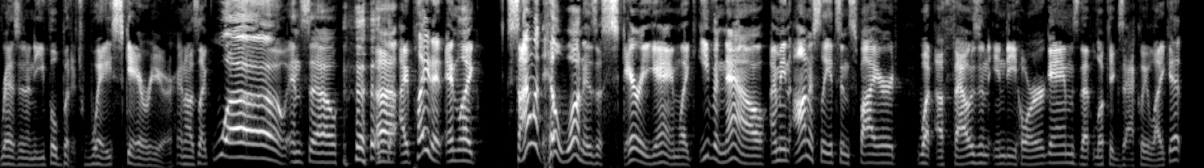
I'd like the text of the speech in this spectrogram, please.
Resident Evil, but it's way scarier." And I was like, "Whoa!" And so uh, I played it, and like. Silent Hill 1 is a scary game. Like, even now, I mean, honestly, it's inspired, what, a thousand indie horror games that look exactly like it?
